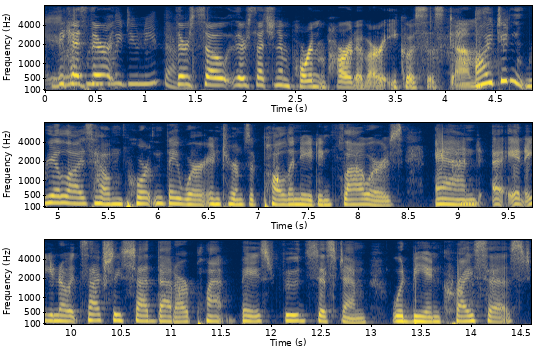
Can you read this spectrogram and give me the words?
it- because they're really do need them. They're so they're such an important part of our ecosystem. I didn't realize how important they were in terms of pollinating flowers. And, uh, it, you know, it's actually said that our plant-based food system would be in crisis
